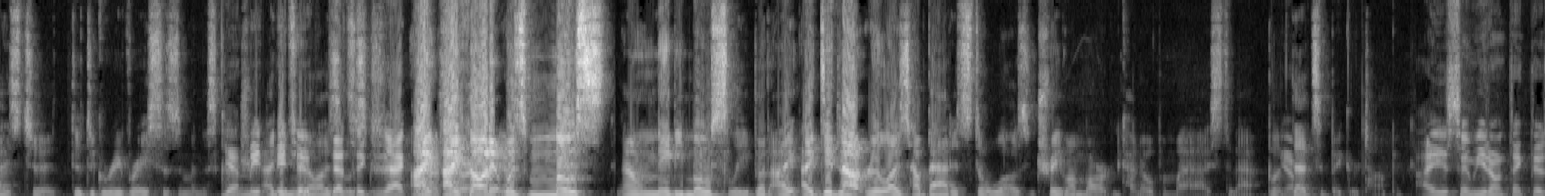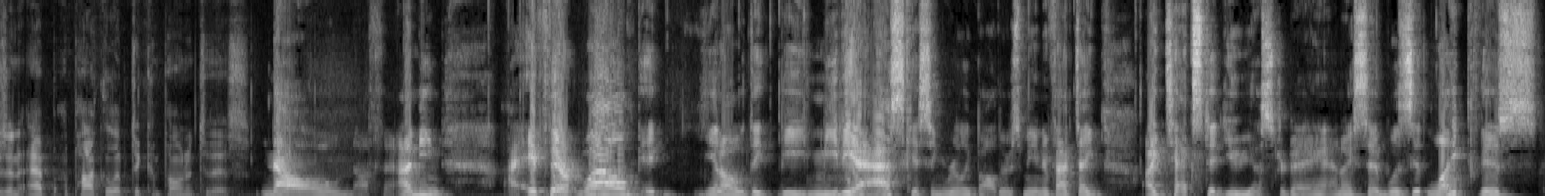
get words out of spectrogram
eyes to the degree of racism in this Yeah, country. me- I me didn't too. realize That's was, exactly I, I started, thought it yeah. was most, oh, maybe mostly, but I, I did not realize how bad it still was. And Trayvon Martin kind of opened my eyes to that. But Yep. that's a bigger topic. I assume you don't think there's an ap- apocalyptic component to this. No, nothing. I mean, if there, well, it, you know, the, the media ass kissing really bothers me. And in fact, I, I texted you yesterday and I said, was it like this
